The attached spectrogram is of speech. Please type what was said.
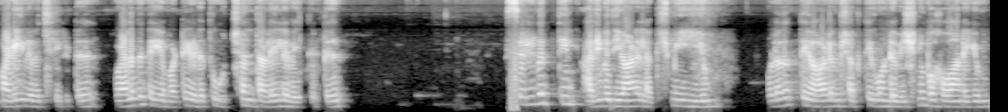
மடியில வச்சுக்கிட்டு வலது கையை மட்டும் எடுத்து உச்சம் தலையில வைத்துட்டு செல்வத்தின் அதிபதியான லக்ஷ்மியையும் உலகத்தை ஆளும் சக்தி கொண்ட விஷ்ணு பகவானையும்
